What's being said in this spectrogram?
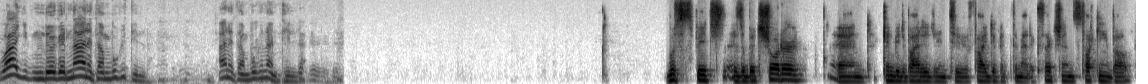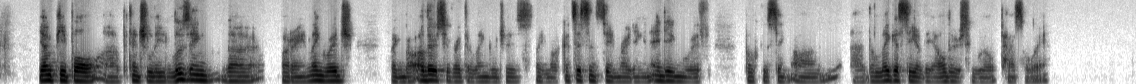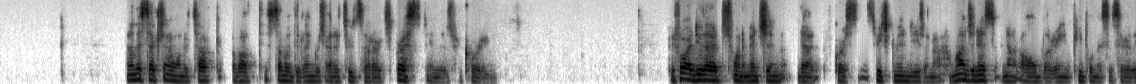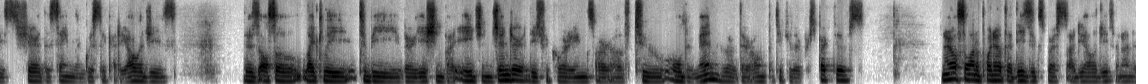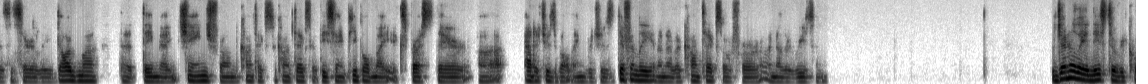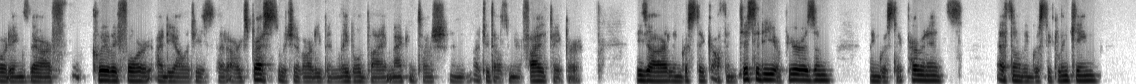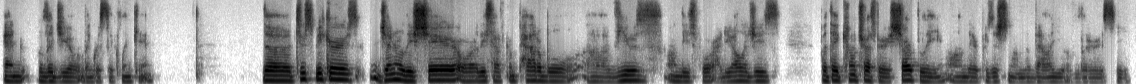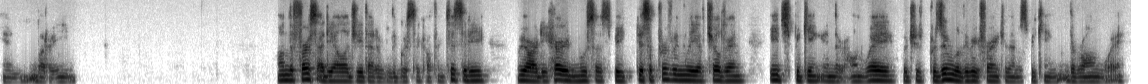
wajib ndogen nane tan bugi tilla. Ane tan nan tilla. Musa's speech is a bit shorter and can be divided into five different thematic sections, talking about young people uh, potentially losing the Barain language, talking about others who write their languages, talking about consistency in writing, and ending with focusing on uh, the legacy of the elders who will pass away. Now in this section, I want to talk about some of the language attitudes that are expressed in this recording. Before I do that, I just want to mention that, of course, speech communities are not homogenous. Not all Barain people necessarily share the same linguistic ideologies. There's also likely to be variation by age and gender. These recordings are of two older men who have their own particular perspectives. And I also want to point out that these expressed ideologies are not necessarily dogma. that they might change from context to context, that these same people might express their uh, attitudes about languages differently in another context or for another reason. Generally, in these two recordings, there are clearly four ideologies that are expressed, which have already been labeled by McIntosh in a 2005 paper. These are linguistic authenticity or purism, linguistic permanence, ethno-linguistic linking, and religio-linguistic linking. The two speakers generally share or at least have compatible uh, views on these four ideologies, but they contrast very sharply on their position on the value of literacy in Barain. On the first ideology, that of linguistic authenticity, we already heard Musa speak disapprovingly of children, each speaking in their own way, which is presumably referring to them speaking the wrong way.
